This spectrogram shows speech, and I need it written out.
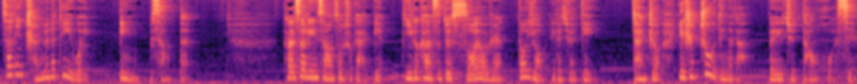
家庭成员的地位并不相等。凯瑟琳想要做出改变，一个看似对所有人都有利的决定，但这也是注定了的。悲剧导火线。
